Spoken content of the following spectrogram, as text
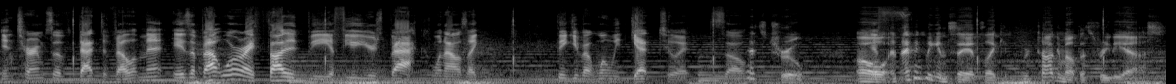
in terms of that development, is about where I thought it'd be a few years back when I was like thinking about when we'd get to it. So that's true. Oh, If- and I think we can say it's like we're talking about the 3DS.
